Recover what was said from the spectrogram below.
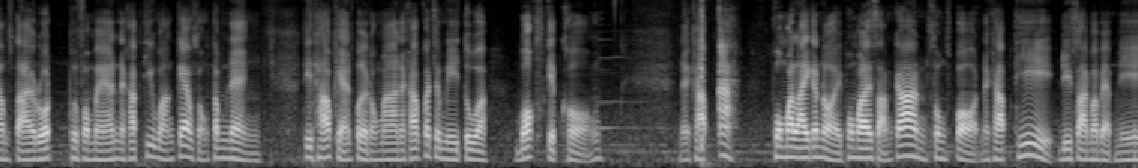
ตามสไตล์รถ Performance นะครับที่วางแก้ว 2ตำแหน่งที่เท้าแขนเปิดออกมานะครับก็จะมีตัวบ็อกซ์เก็บของนะครับอะพวงมาลัยกันหน่อยพวงมาลัย 3 ก้านทรงสปอร์ตนะครับที่ดีไซน์มาแบบนี้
